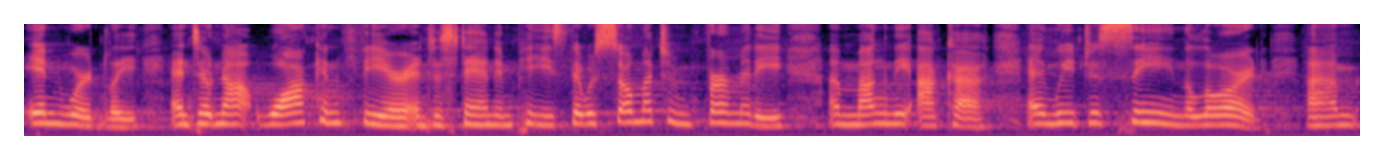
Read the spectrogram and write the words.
inwardly and to not walk in fear and to stand in peace. There was so much infirmity among the Aka, and we've just seen the Lord. Um,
